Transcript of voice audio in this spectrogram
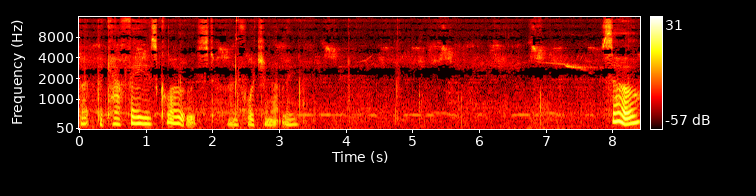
But the cafe is closed, unfortunately. So,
